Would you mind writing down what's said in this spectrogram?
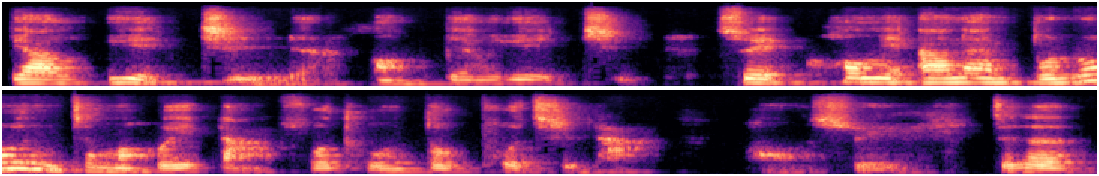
标月指啊，哦，标月指。所以后面阿难不论怎么回答，佛陀都破斥他。好，所以这个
